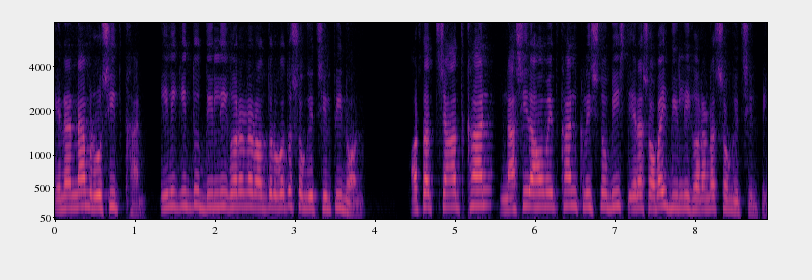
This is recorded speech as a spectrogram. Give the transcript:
এনার নাম রশিদ খান। ইনি কিন্তু দিল্লি ঘরানার অন্তর্গত সংগীত শিল্পী নন। অর্থাৎ চাঁদ খান, নাসির আহমেদ খান, কৃষ্ণ বিস্ত এরা সবাই দিল্লি ঘরানার সংগীত শিল্পী।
